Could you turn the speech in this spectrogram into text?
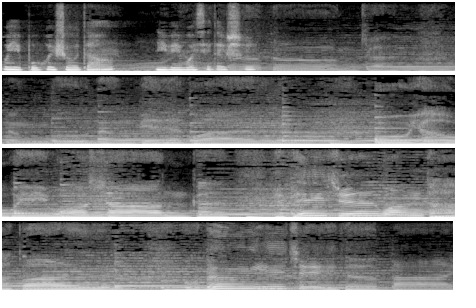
我也不会收到你为我写的诗。能不能别管？不要为我伤感，别被绝望打断。不能一起的白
